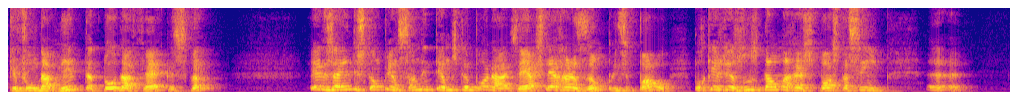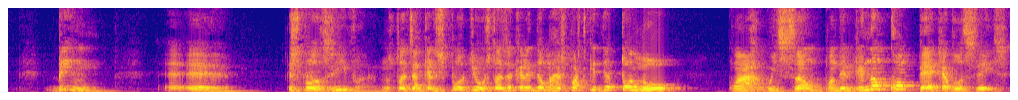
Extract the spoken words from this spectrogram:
que fundamenta toda a fé cristã, eles ainda estão pensando em termos temporais. Esta é a razão principal, porque Jesus dá uma resposta assim, é, bem é, é, explosiva. Não estou dizendo que ele explodiu, estou dizendo que ele deu uma resposta que detonou com a arguição, quando ele diz: não compete a vocês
